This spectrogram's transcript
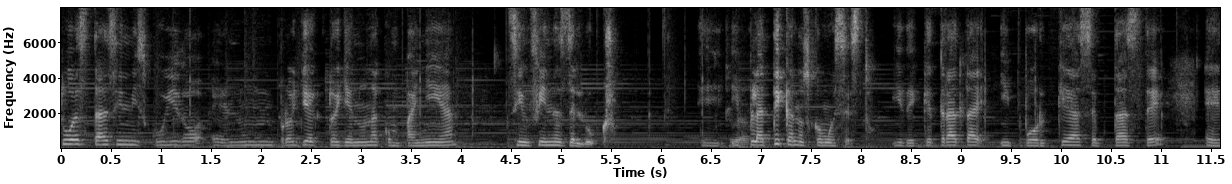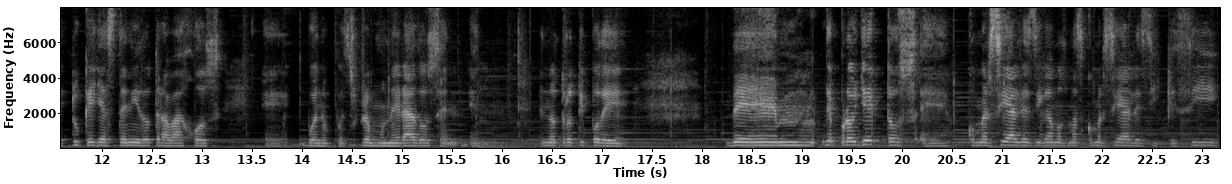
tú estás inmiscuido en un proyecto y en una compañía sin fines de lucro. Y, platícanos cómo es esto y de qué trata y por qué aceptaste, eh, tú que ya has tenido trabajos, eh, bueno, pues remunerados en, otro tipo de, de, mm, proyectos eh, comerciales, digamos, más comerciales y que sí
